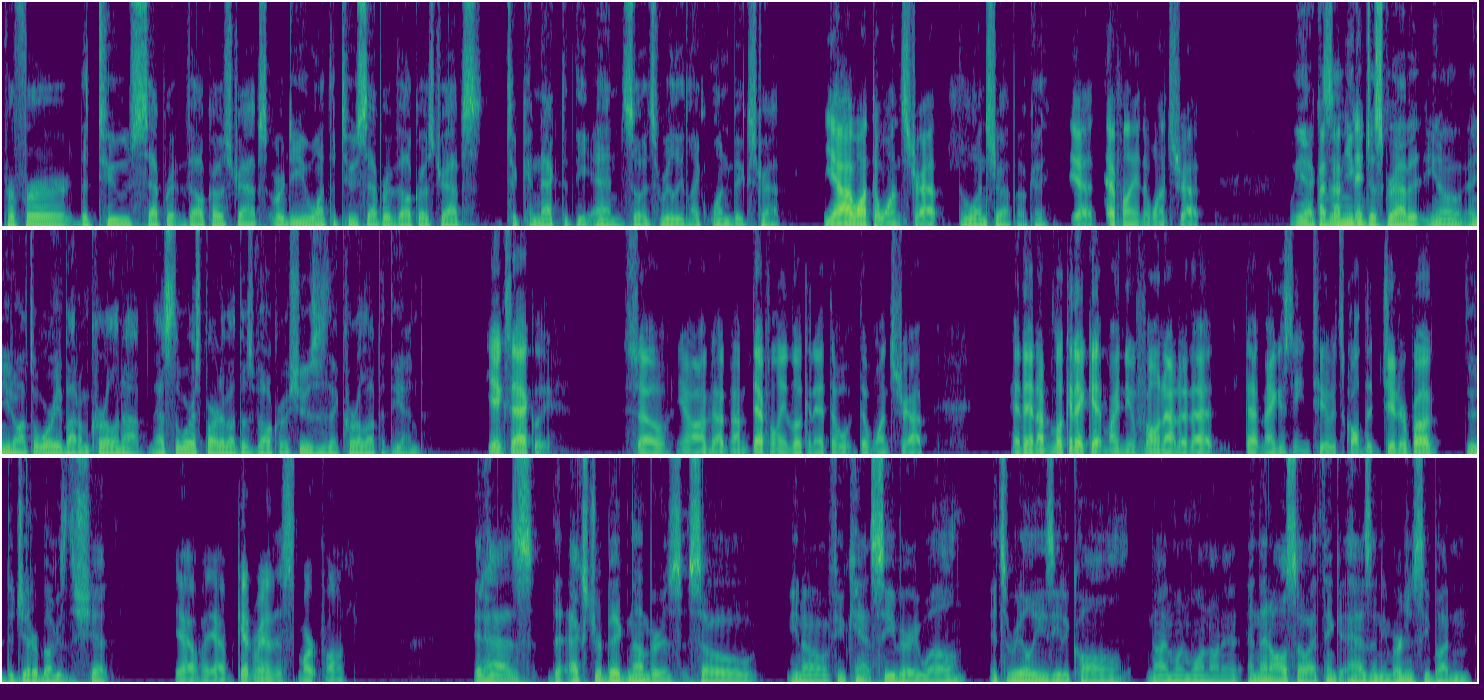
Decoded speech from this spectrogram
prefer the two separate Velcro straps, or do you want the two separate Velcro straps to connect at the end, so it's really like one big strap? Yeah, I want the one strap. The one strap, okay. Yeah, definitely the one strap. Well, yeah, because then you can just grab it, you know, and you don't have to worry about them curling up. That's the worst part about those Velcro shoes is they curl up at the end. Yeah, exactly. So you know, I'm I'm- definitely looking at the the one strap, and then I'm looking at getting my new phone out of that that magazine too. It's called the Jitterbug. Dude, the Jitterbug is the shit. Yeah, yeah. I'm getting rid of the smartphone. It has the extra big numbers, so you know if you can't see very well, it's real easy to call 911 on it. And then also, I think it has an emergency button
